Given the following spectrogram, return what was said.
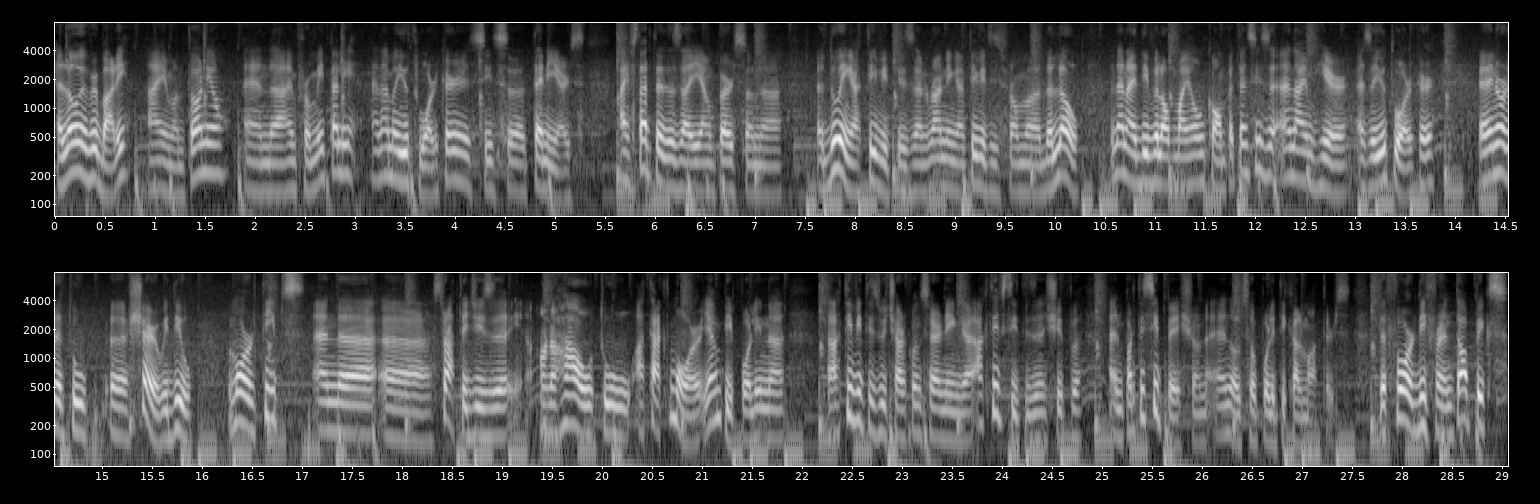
Hello everybody, I am Antonio and uh, I'm from Italy and I'm a youth worker since uh, 10 years. I've started as a young person uh, doing activities and running activities from uh, the low and then I developed my own competencies and I'm here as a youth worker in order to uh, share with you more tips and uh, strategies on how to attract more young people in activities which are concerning uh, active citizenship and participation and also political matters. The four different topics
